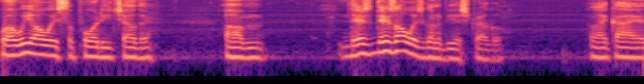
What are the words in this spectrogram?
Well, we always support each other. Um, there's there's always going to be a struggle. Like I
